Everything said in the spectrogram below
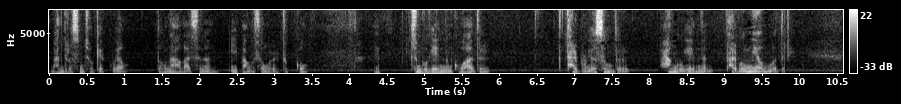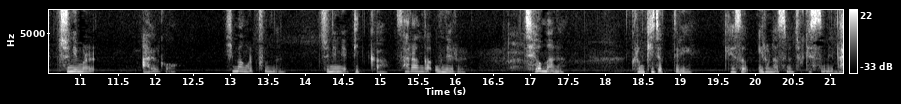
만들었으면 좋겠고요. 또 나아가서는 이 방송을 듣고 예, 중국에 있는 고아들, 또 탈북 여성들, 한국에 있는 탈북 미혼모들이 주님을 알고 희망을 품는 주님의 빛과 사랑과 은혜를 체험하는 그런 기적들이 계속 일어났으면 좋겠습니다.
